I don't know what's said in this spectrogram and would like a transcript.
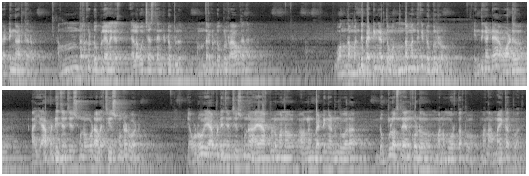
బెట్టింగ్ ఆడతారు. అందరికి డబ్బులు ఎలాగ ఎలాగొచ్చేస్తాయంటే డబ్బులు? అందరికి డబ్బులు రావు కదా. వంద మంది బెట్టింగ్ ఆడితే వంద మందికి డబ్బులు రావు. ఎందుకంటే వాడు ఆ యాప్ డిజైన్ చేసుకున్నవాడు అలా చేసుకుంటాడు వాడు. ఎవడో యాప్ డిజైన్ చేసుకున్న ఆ యాప్లో మనం ఆన్లైన్ బెట్టింగ్ ఆడడం ద్వారా డబ్బులు వస్తాయనుకోవడం మన మూర్ఖత్వం మన అమాయకత్వం అది.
